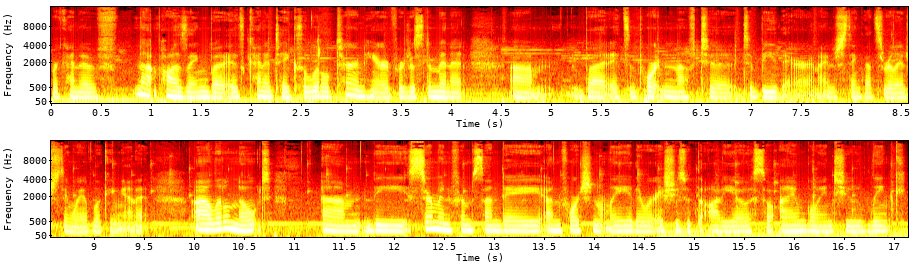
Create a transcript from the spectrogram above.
we're kind of not pausing, but it kind of takes a little turn here for just a minute. Um, but it's important enough to, to be there, and I just think that's a really interesting way of looking at it. A uh, little note um, the sermon from Sunday, unfortunately, there were issues with the audio, so I am going to link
